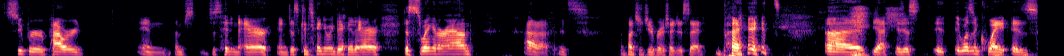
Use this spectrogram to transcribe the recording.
super powered, and I'm just hitting air and just continuing to hit air, just swinging around. I don't know. It's a bunch of gibberish I just said, but uh, yeah, it just it, it wasn't quite as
